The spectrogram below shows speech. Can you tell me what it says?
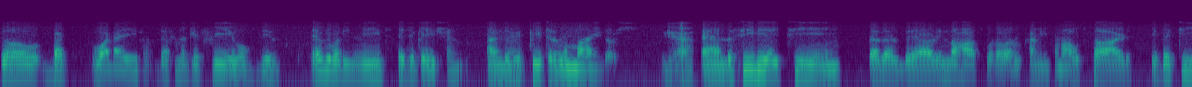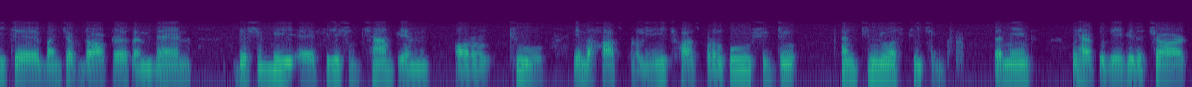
So, but what I definitely feel is everybody needs education and Mhm. repeated reminders. yeah. And the CDA team, whether they are in the hospital or coming from outside, if they teach a bunch of doctors, and then there should be a physician champion or two in the hospital, in each hospital, who should do continuous teaching. That means we have to review the charts,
